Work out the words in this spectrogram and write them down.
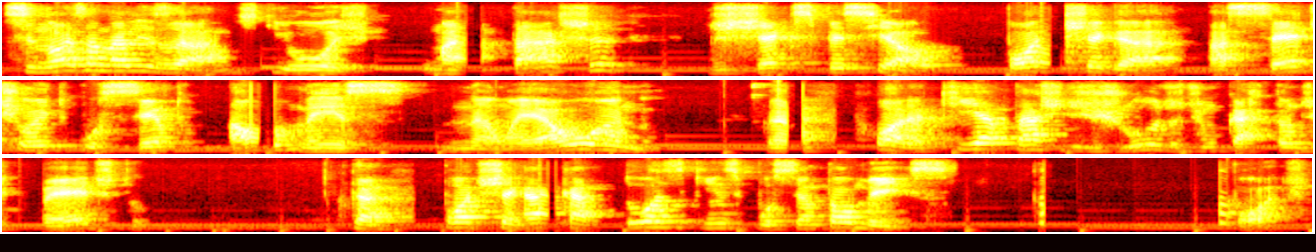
Se nós analisarmos que hoje uma taxa de cheque especial pode chegar a 7, 8% ao mês, não é ao ano. Né? Ora, aqui a taxa de juros de um cartão de crédito tá, pode chegar a 14, 15% ao mês. Pode.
